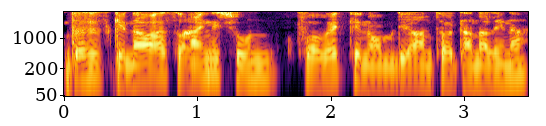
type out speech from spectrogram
Das ist genau, hast du eigentlich schon vorweggenommen, die Antwort, Annalena.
